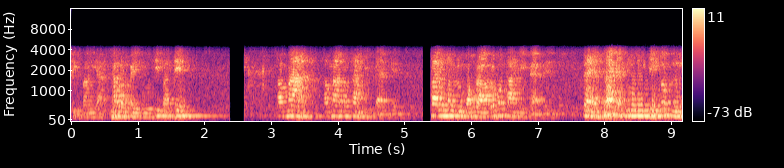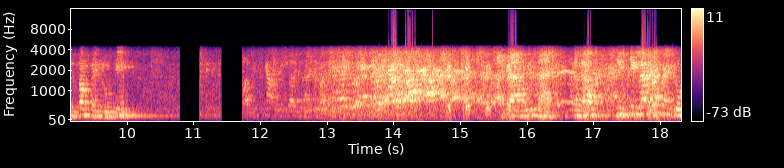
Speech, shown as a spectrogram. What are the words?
สิ่งบางอย่าง ถ้าเราไปดูที่ประเทศพม่าพม่าต้องทำอีกแบบหนึ่งถ้าเรามาดูของเราเราก็ทำอีกแบบหนึ่ง แต่ถ้าจะดูจริงๆก็คือต้องไปดูที่อารวิจัยนะครับจริงๆแล้วต้องไปดู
